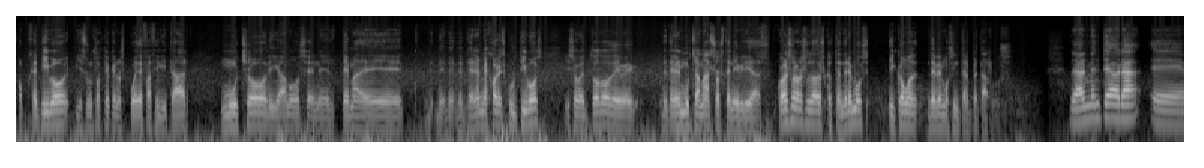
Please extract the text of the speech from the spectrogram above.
objetivo y es un socio que nos puede facilitar mucho, digamos, en el tema de, de, tener mejores cultivos y sobre todo de, de tener mucha más sostenibilidad. ¿Cuáles son los resultados que obtendremos y cómo debemos interpretarlos? Realmente ahora eh,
